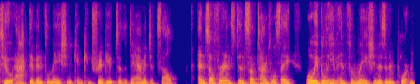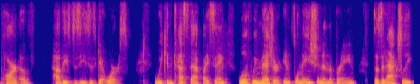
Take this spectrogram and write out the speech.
too active inflammation can contribute to the damage itself and so for instance sometimes we'll say well we believe inflammation is an important part of how these diseases get worse we can test that by saying well if we measure inflammation in the brain does it actually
